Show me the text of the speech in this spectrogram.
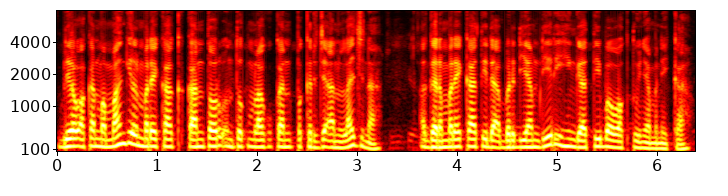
beliau akan memanggil mereka ke kantor untuk melakukan pekerjaan lajnah, agar mereka tidak berdiam diri hingga tiba waktunya menikah.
